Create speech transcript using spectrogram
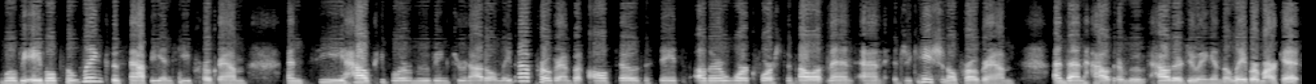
will be able to link the SNAP-E&T program and see how people are moving through not only that program, but also the state's other workforce development and educational programs, and then how they're move, how they're doing in the labor market,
